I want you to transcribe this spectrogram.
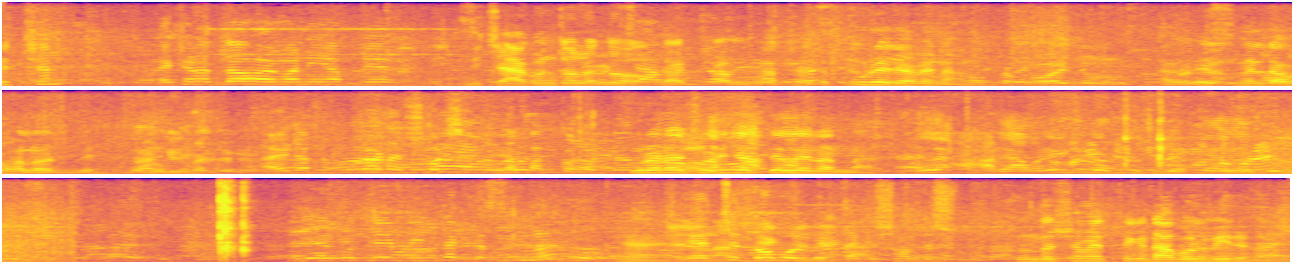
দিচ্ছেন? এখানে দেওয়া হয় মানে আপনার নিচে আগুন জ্বলে তো। আচ্ছা আচ্ছা পুড়ে যাবে না। আর স্মেলটাও ভালো আসবে। জাহাঙ্গীর আর এটা পুরোটা সরিষা তেল পাক করা পুরোটা সরিষার তেলে রান্না। হ্যাঁ। এর ডবল বিল থাকে সন্ধ্যের সময়। সন্ধ্যার সময় থেকে ডাবল ভিড় হয়।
